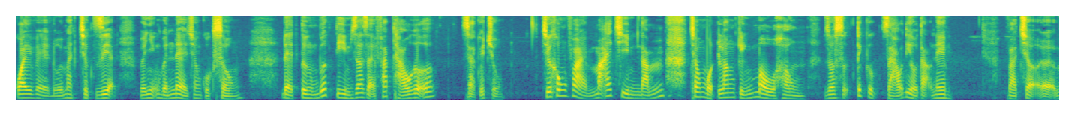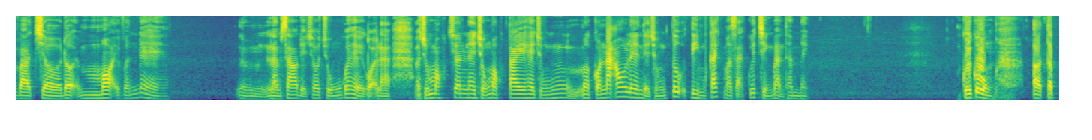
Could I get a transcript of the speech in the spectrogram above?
quay về đối mặt trực diện với những vấn đề trong cuộc sống để từng bước tìm ra giải pháp tháo gỡ, giải quyết chúng. Chứ không phải mãi chìm đắm trong một lăng kính màu hồng do sự tích cực giáo điều tạo nên và chờ và chờ đợi mọi vấn đề làm sao để cho chúng có thể gọi là ờ, chúng mọc chân hay chúng mọc tay hay chúng có não lên để chúng tự tìm cách mà giải quyết chính bản thân mình. Cuối cùng ở tập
